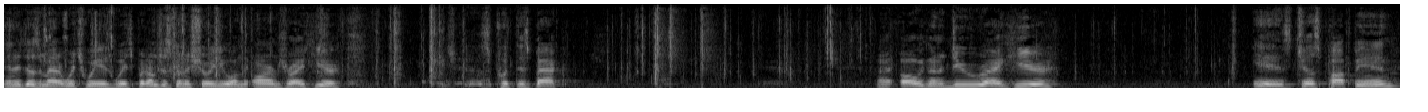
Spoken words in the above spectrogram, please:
and it doesn't matter which way is which, but I'm just going to show you on the arms right here. Let's put this back. Alright, all we're going to do right here is just pop in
